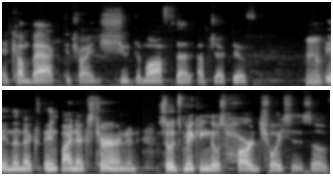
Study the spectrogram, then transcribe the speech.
and come back to try and shoot them off that objective Yeah. in the next in my next turn. And so it's making those hard choices of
